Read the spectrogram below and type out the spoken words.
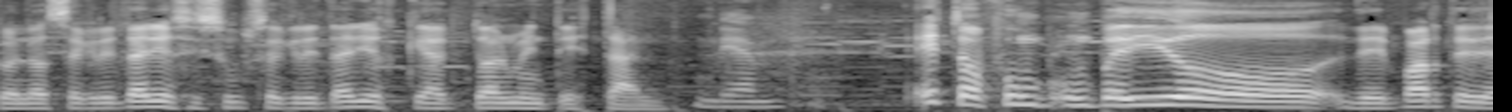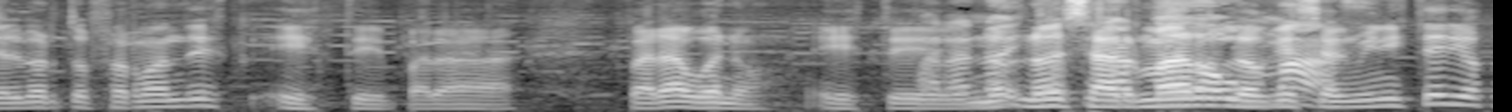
con los secretarios y subsecretarios que actualmente están. Bien. Esto fue un, pedido de parte de Alberto Fernández este, para, para bueno, este, no, desarmar lo que es el ministerio,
